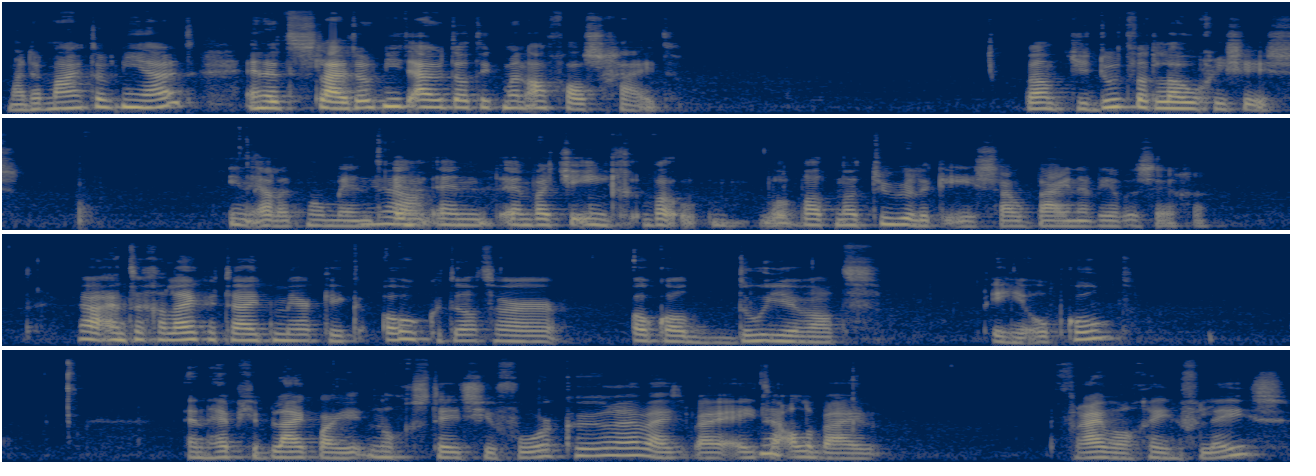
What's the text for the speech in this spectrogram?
maar dat maakt ook niet uit. En het sluit ook niet uit dat ik mijn afval scheid. Want je doet wat logisch is. In elk moment. Ja. En, en, en wat, je in, wat, wat natuurlijk is, zou ik bijna willen zeggen. Ja, en tegelijkertijd merk ik ook dat er, ook al doe je wat in je opkomt, en heb je blijkbaar nog steeds je voorkeuren. Wij, wij eten Ja. allebei vrijwel geen vlees.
